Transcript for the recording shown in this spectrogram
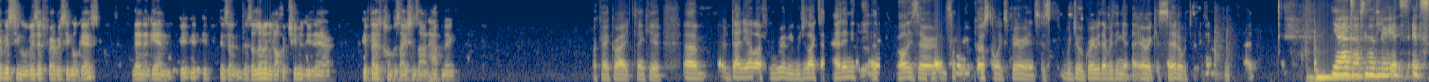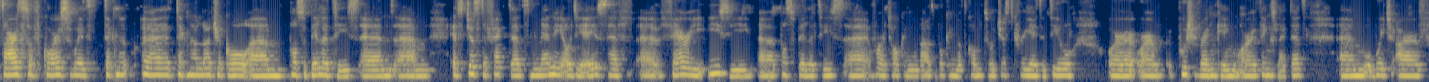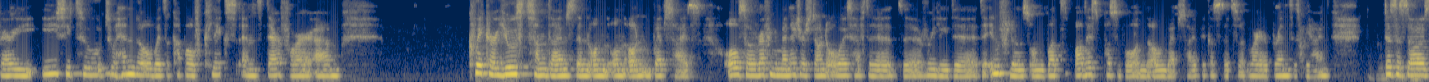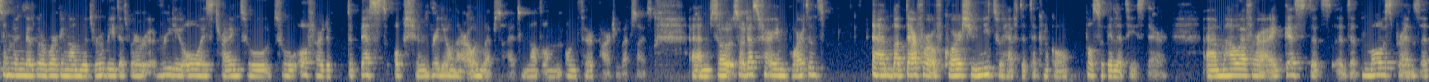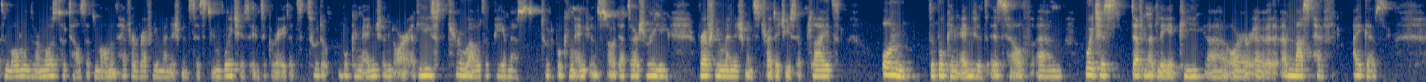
every single visit for every single guest, then again, it, it, there's a there's a limited opportunity there if those conversations aren't happening. Okay, great. Thank you. Um, Daniela from Ruby, would you like to add anything? Well, is there, from your personal experience, is, would you agree with everything Eric has said, or yeah, definitely. It's it starts, of course, with techno uh, technological um, possibilities, and um, it's just the fact that many OTAs have uh, very easy uh, possibilities. Uh, if we're talking about Booking.com to just create a deal, or or push ranking, or things like that. Um, which are very easy to to handle with a couple of clicks, and therefore um, quicker used sometimes than on, on, on websites. Also, revenue managers don't always have the, the really the, the influence on what, what is possible on the own website because that's where a brand is behind. This is uh, something that we're working on with Ruby that we're really always trying to to offer the, the best option really on our own website, not on, on third-party websites. And um, so, so that's very important um, but therefore, of course, you need to have the technical possibilities there. Um, however, I guess that that most brands at the moment, or most hotels at the moment, have a revenue management system which is integrated to the booking engine, or at least throughout the PMS to the booking engine, so that there's really revenue management strategies applied on the booking engine itself, um, which is definitely a key uh, or a, a must-have, I guess.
